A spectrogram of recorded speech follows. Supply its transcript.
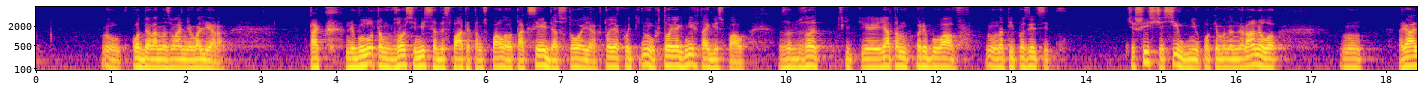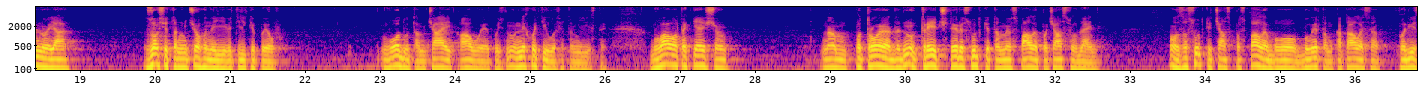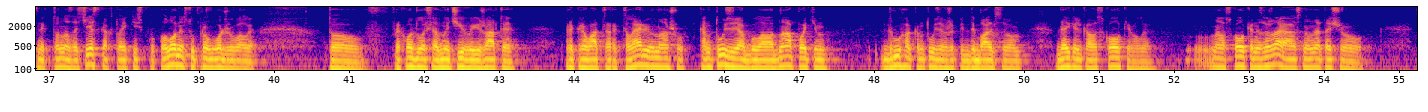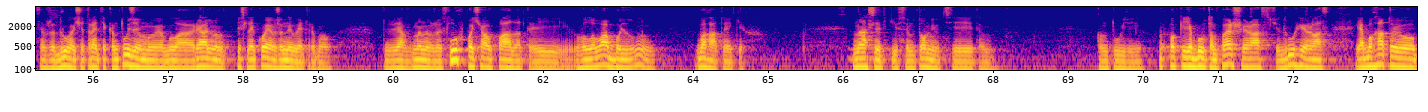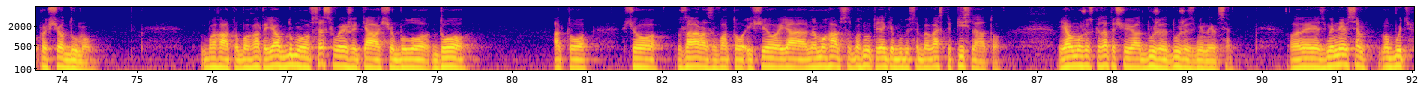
ну, кодове названня Валера. Так не було там зовсім місця, де спати. Там спали отак, сидя, стоя. Хто як ну, хто як міг, так і спав. За, за я там перебував ну, на тій позиції чи 6, чи 7 днів, поки мене не ранило. Ну, реально я зовсім там нічого не їв, я тільки пив. Воду, там, чай, каву якусь. Ну, не хотілося там їсти. Бувало таке, що нам по троє, ну, 3-4 сутки там ми спали по часу в день. Ну, за сутки час поспали, бо були там, каталися по різних, то на зачистках, то якісь колони супроводжували, то приходилося вночі виїжджати, прикривати артилерію нашу. Контузія була одна, потім друга контузія вже під Дебальцевом, декілька осколків, але на осколки не зважаю, а основне те, що це вже друга чи третя контузія моя була реально, після якої я вже не витримав. Я, в мене вже слух почав падати, і голова боль, ну, багато яких наслідків, симптомів цієї там контузії. Поки я був там перший раз чи другий раз, я багато про що думав. Багато, багато. Я обдумував все своє життя, що було до АТО, що зараз в АТО, і що я намагався збагнути, як я буду себе вести після АТО. Я вам можу сказати, що я дуже-дуже змінився. Але змінився, мабуть,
